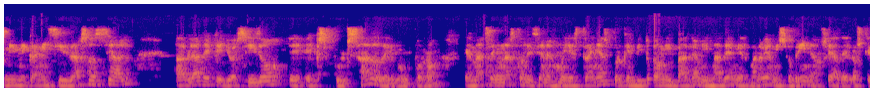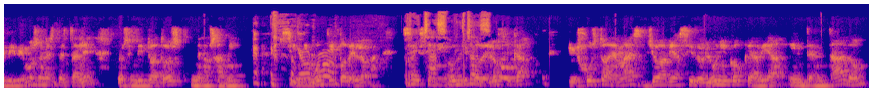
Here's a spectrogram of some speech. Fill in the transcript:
mi mecanicidad social habla de que yo he sido eh, expulsado del grupo, ¿no? Además, en unas condiciones muy extrañas, porque invitó a mi padre, a mi madre, a mi hermano y a mi sobrina. O sea, de los que vivimos en este chalet, los invitó a todos menos a mí. sin ningún tipo de, sin ningún tipo de lógica. Y justo además, yo había sido el único que había intentado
